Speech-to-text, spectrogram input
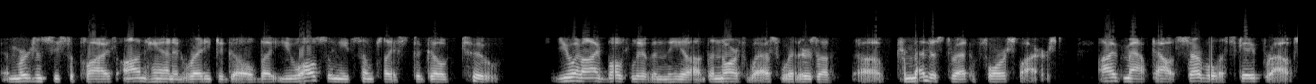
emergency supplies on hand and ready to go, but you also need some place to go to. You and I both live in the uh, the Northwest where there's a, a tremendous threat of forest fires. I've mapped out several escape routes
